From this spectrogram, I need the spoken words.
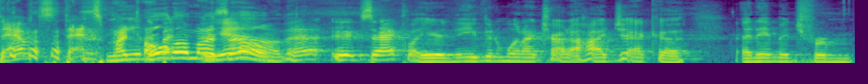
that's that's me. I the told on myself. Yeah, that, exactly. And even when I try to hijack a, an image from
